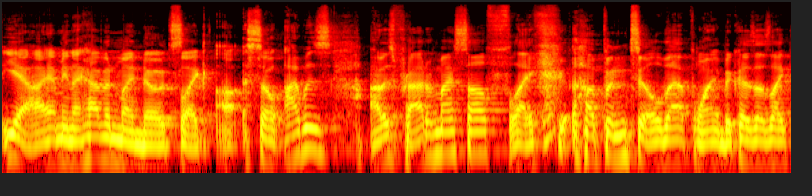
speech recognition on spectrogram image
yeah, I mean, I have in my notes like uh, so. I was I was proud of myself like up until that point because I was like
